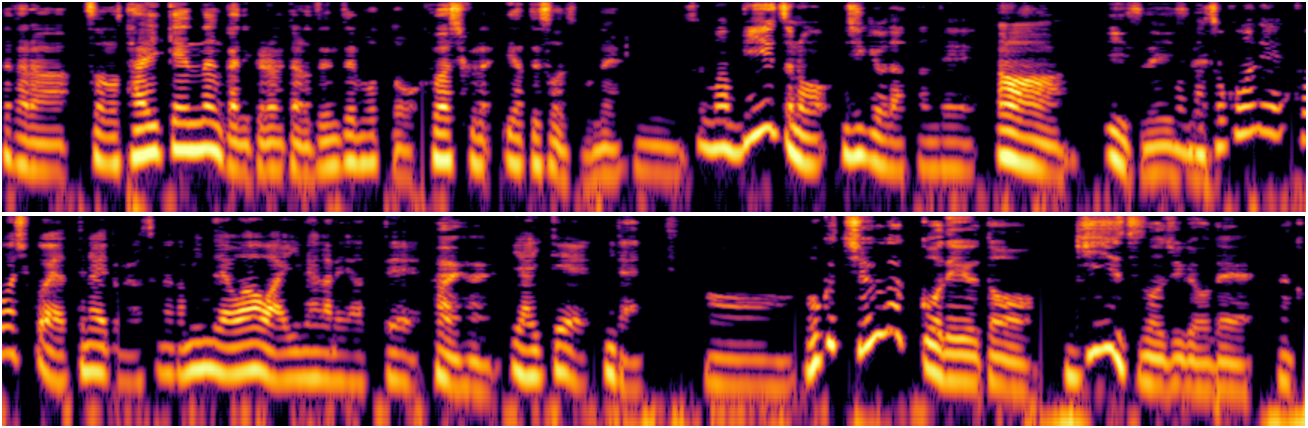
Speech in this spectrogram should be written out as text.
だから、その体験なんかに比べたら全然もっと詳しくなやってそうですもんね。うん。まあ美術の授業だったんで、ああ、いいですね、いいですねまあ、。そこまで詳しくはやってないと思います。なんかみんなでわーわー言いながらやって、はいはい。焼いて、みたいあー僕、中学校で言うと、技術の授業で、なんか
